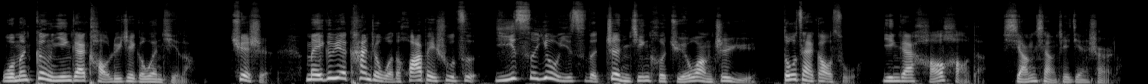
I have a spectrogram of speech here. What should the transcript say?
我们更应该考虑这个问题了。确实，每个月看着我的花呗数字，一次又一次的震惊和绝望之余，都在告诉我应该好好的想想这件事儿了。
